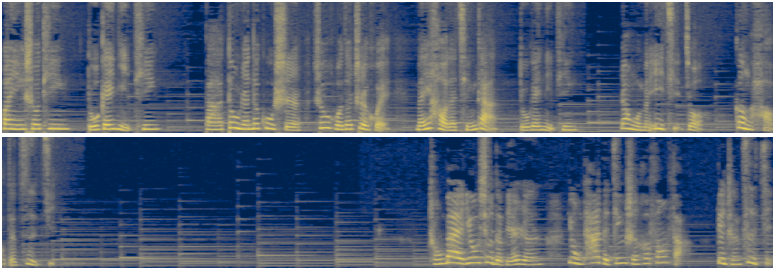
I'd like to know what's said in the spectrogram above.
欢迎收听《读给你听》，把动人的故事、生活的智慧、美好的情感读给你听，让我们一起做更好的自己。崇拜优秀的别人，用他的精神和方法变成自己。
